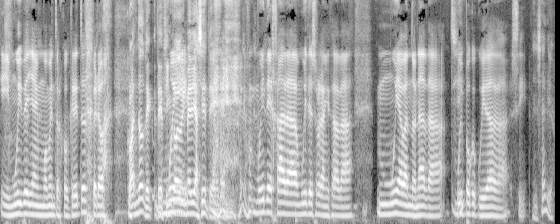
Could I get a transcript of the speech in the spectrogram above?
y muy bella en momentos concretos, pero ¿Cuándo? ¿De, de cinco Muy- y media a siete? muy dejada, muy desorganizada, muy abandonada, ¿Sí? muy poco cuidada. Sí. ¿En serio?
